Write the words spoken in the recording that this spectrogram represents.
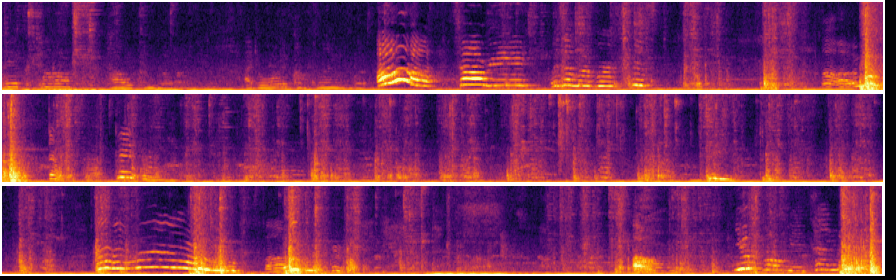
Victor help me. I don't want to complain, but ah! Sorry! Was that my breakfast? Uh, that was a big one. Oh, you call me tender.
